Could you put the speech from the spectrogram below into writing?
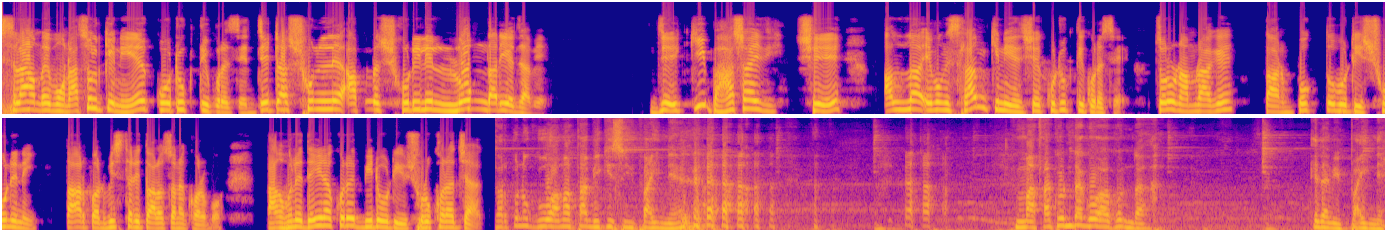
ইসলাম এবং রাসূলকে নিয়ে কটূক্তি করেছে, যেটা শুনলে আপনার শরীরে লোম দাঁড়িয়ে যাবে। যে কি ভাষায় সে আল্লাহ এবং ইসলামকে নিয়ে সে কটূক্তি করেছে। চলুন আমরা আগে তার বক্তব্যটি শুনে নেই, তারপর বিস্তারিত আলোচনা করব। তাহলে দেরি না করে ভিডিওটি শুরু করা যাক। তার কোনো গুয়া মাথা আমি কিছুই পাই না। মাথা কোনটা, গোয়া কোনটা? এটা আমি পাই না।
